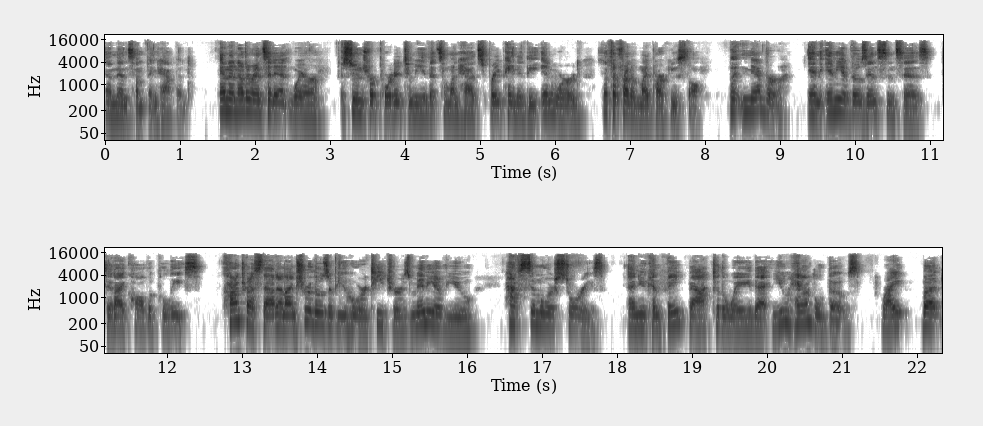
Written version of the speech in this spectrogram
And then something happened. And another incident where students reported to me that someone had spray painted the N word at the front of my parking stall. But never in any of those instances did I call the police. Contrast that, and I'm sure those of you who are teachers, many of you have similar stories, and you can think back to the way that you handled those, right? But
